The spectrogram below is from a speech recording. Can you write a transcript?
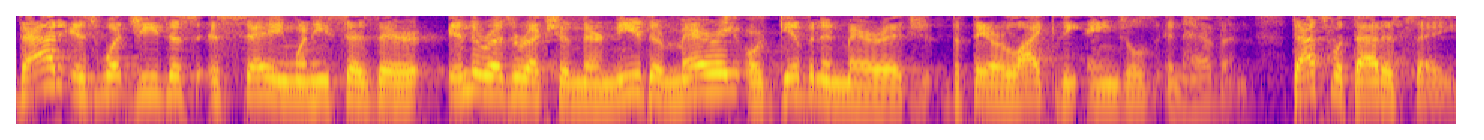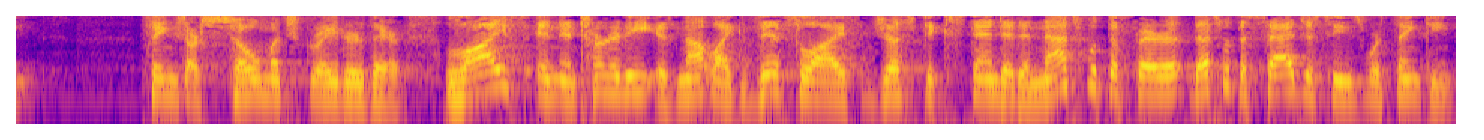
That is what Jesus is saying when he says they're in the resurrection, they're neither married or given in marriage, but they are like the angels in heaven. That's what that is saying. Things are so much greater there. Life in eternity is not like this life just extended. And that's what the that's what the Sadducees were thinking.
